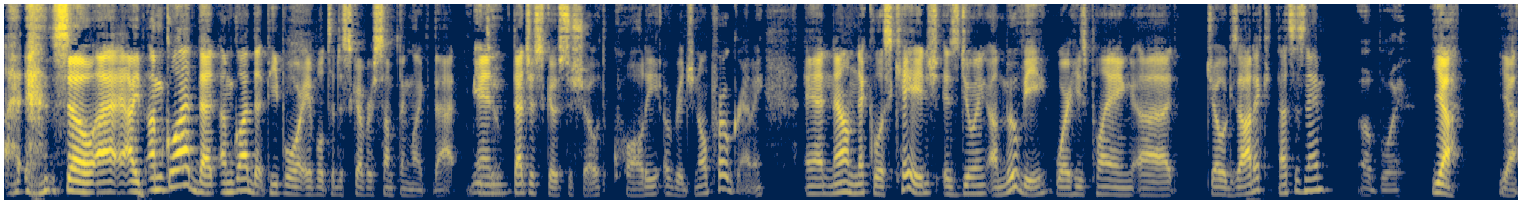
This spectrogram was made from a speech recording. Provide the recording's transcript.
so I, I, I'm glad that I'm glad that people are able to discover something like that, Me and too. that just goes to show the quality original programming. And now Nicolas Cage is doing a movie where he's playing uh, Joe Exotic. That's his name. Oh boy, Yeah, yeah.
